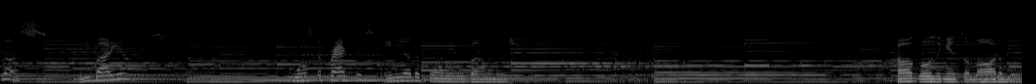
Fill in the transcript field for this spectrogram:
Plus, anybody else who wants to practice any other form of abomination. It All goes against the law of the Lord,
